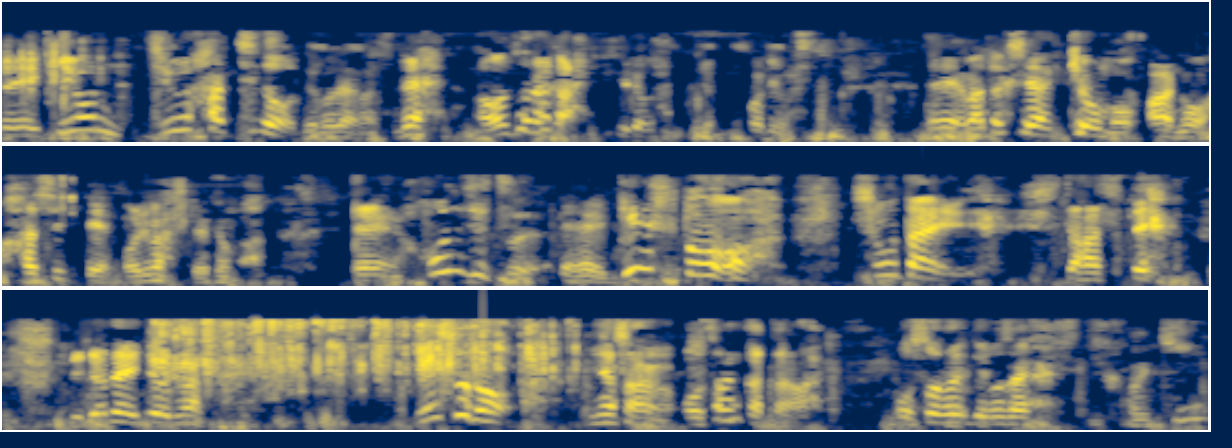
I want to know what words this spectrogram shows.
えー気温18度でございますね。青空が広がっております。えー私は今日も、あの、走っておりますけれども、えー本日、えーゲストを招待させていただいております。ゲストの皆さん、お三方、お揃いでございます。緊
